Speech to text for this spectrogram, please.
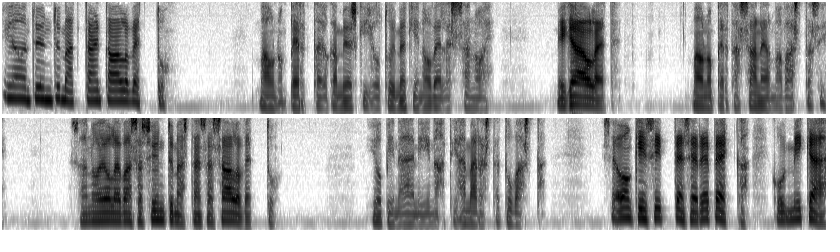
Ihan tyntymättäin talvettu. Maunon Pertta, joka myöskin joutui mökin ovelle, sanoi. Mikä olet? Maunon Pertan Sanelma vastasi. Sanoi olevansa syntymästänsä salvettu. Jopin ääni inahti hämärästä tuvasta. Se onkin sitten se Rebekka, kuin mikä,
